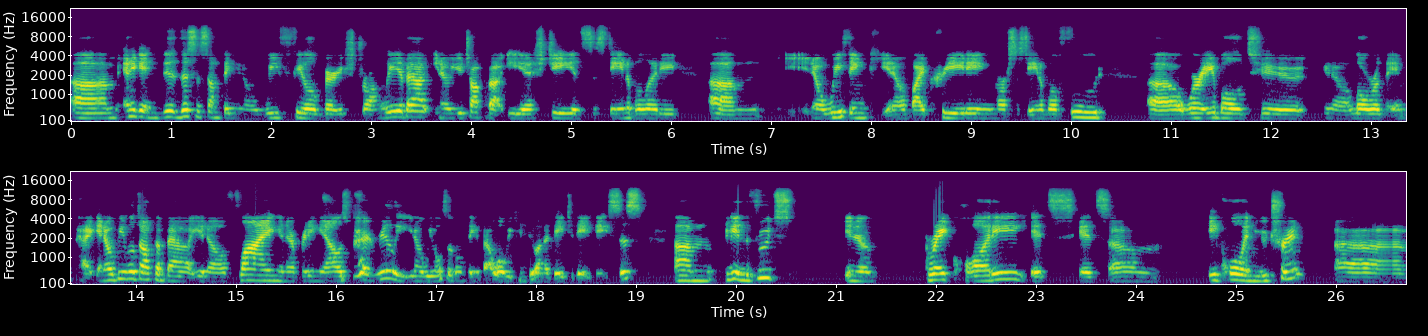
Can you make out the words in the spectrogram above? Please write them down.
Um, and again, th- this is something you know we feel very strongly about. You know, you talk about ESG and sustainability. Um, you know, we think you know by creating more sustainable food, uh, we're able to you know lower the impact. You know, people talk about you know flying and everything else, but really, you know, we also don't think about what we can do on a day to day basis. Um, again, the food's you know great quality. It's it's um, equal in nutrient. Uh,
